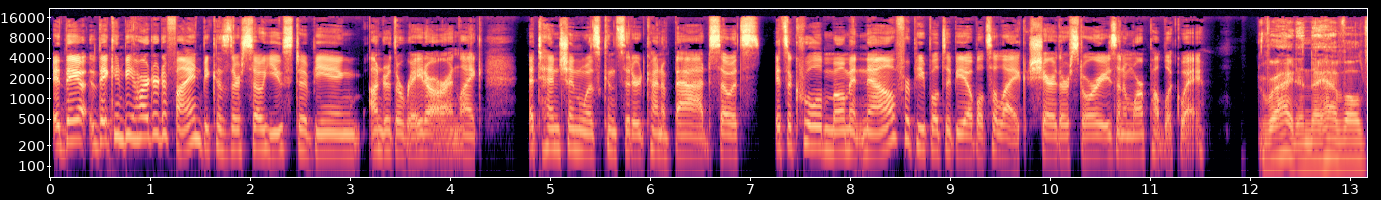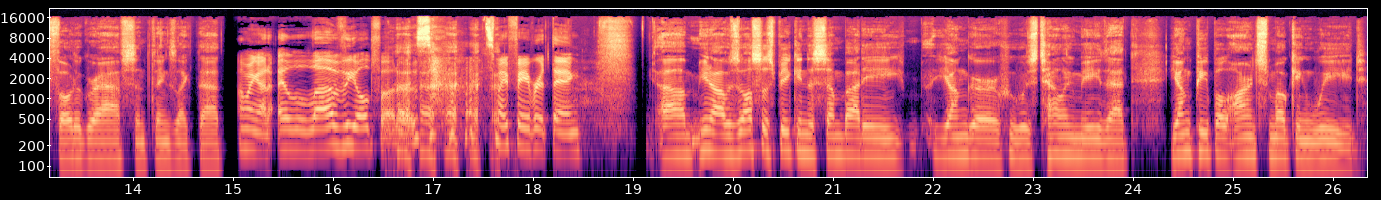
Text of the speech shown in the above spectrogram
They they can be harder to find because they're so used to being under the radar and like attention was considered kind of bad. So it's it's a cool moment now for people to be able to like share their stories in a more public way. Right, and they have old photographs and things like that. Oh my god, I love the old photos. it's my favorite thing. Um, you know, I was also speaking to somebody younger who was telling me that young people aren't smoking weed,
